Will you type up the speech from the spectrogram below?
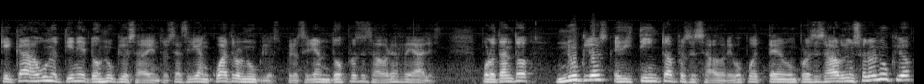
que cada uno tiene dos núcleos adentro, o sea, serían cuatro núcleos, pero serían dos procesadores reales. Por lo tanto, núcleos es distinto a procesadores. Vos podés tener un procesador de un solo núcleo,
